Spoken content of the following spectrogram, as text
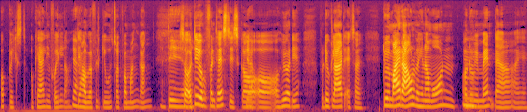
opvækst og kærlige forældre. Ja. Det har hun i hvert fald givet udtryk for mange gange. Det, Så og det er jo fantastisk at, Ja. ja. at, at, høre det. For det er jo klart, altså, du er mig, der afleverer hende om morgenen, og Mm. du er min mand, der, øh,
